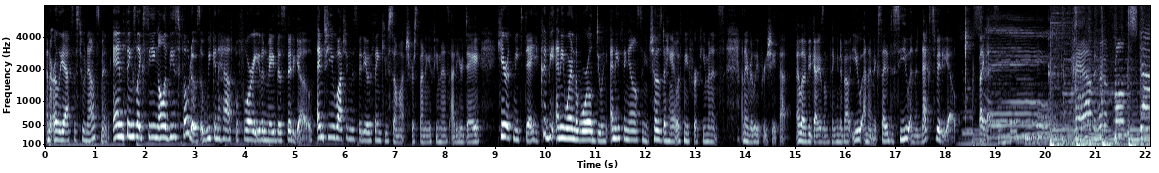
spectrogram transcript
and early access to announcement and things like seeing all of these photos a week and a half before I even made this video. And to you watching this video, thank you so much for spending a few minutes out of your day here with me today. You could be anywhere in the world doing anything else and you chose to hang out with me for a few minutes and I really appreciate that. I love you guys, I'm thinking about you and I'm excited to see you in the next video. Bye guys. I've her from the sky.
